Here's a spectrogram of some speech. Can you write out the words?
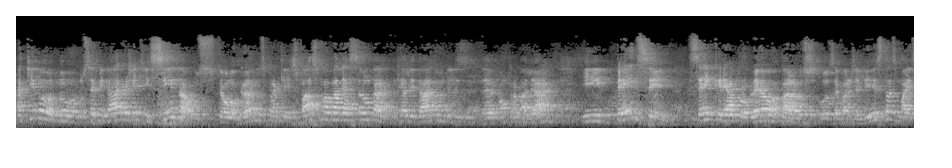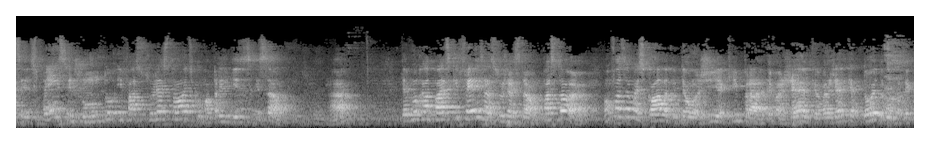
Aqui no, no, no, seminário a gente ensina os teologanos para que eles façam uma avaliação da realidade onde eles é, vão trabalhar e pensem, sem criar problema para os, os, evangelistas, mas eles pensem junto e façam sugestões, como aprendizes que são. Tá? Teve um rapaz que fez a sugestão: Pastor, vamos fazer uma escola de teologia aqui para evangélico. O evangélico é doido para fazer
